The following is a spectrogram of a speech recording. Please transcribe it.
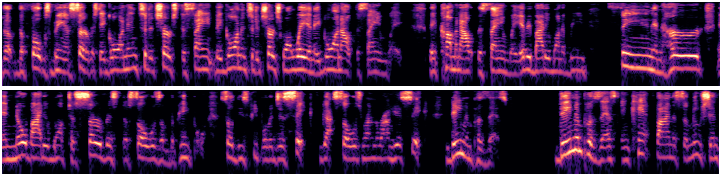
the, the folks being serviced. They're going into the church the same they're going into the church one way and they're going out the same way. They're coming out the same way. Everybody want to be seen and heard and nobody want to service the souls of the people. So these people are just sick. You got souls running around here sick demon possessed demon possessed and can't find a solution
